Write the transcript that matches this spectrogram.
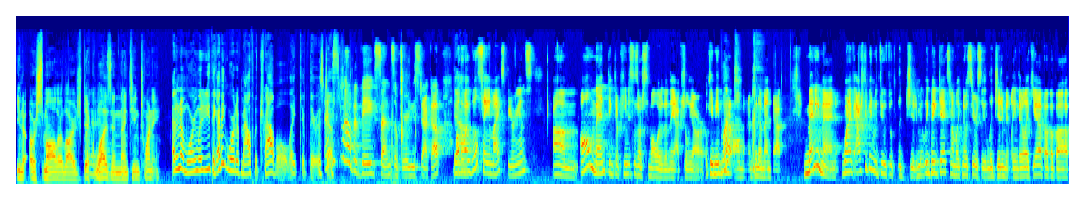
you know or small or large dick was in 1920? I don't know, Maureen, what do you think? I think word of mouth would travel, like if there was just. I think you have a vague sense of where you stack up. Yeah. Although I will say, in my experience, um, all men think their penises are smaller than they actually are. Okay, maybe What? not all men. I'm going to amend that. Many men, when I've actually been with dudes with legitimately big dicks, and I'm like, no, seriously, legitimately, and they're like, yeah, blah blah blah,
